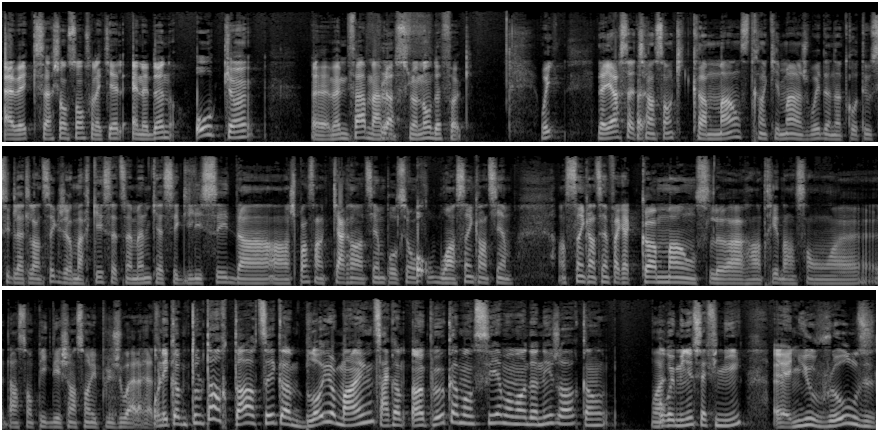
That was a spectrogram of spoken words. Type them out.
avec sa chanson sur laquelle elle ne donne aucun euh, mammifère marin sous le nom de fuck. Oui. D'ailleurs, cette Ouais. chanson qui commence tranquillement à jouer de notre côté aussi de l'Atlantique, j'ai remarqué cette semaine qu'elle s'est glissée dans, en- je pense, en 40e position Oh. ou en 50e. En 50e, fait qu'elle commence là, à rentrer dans son, euh, dans son pic des chansons les plus jouées à la radio. On est comme tout le temps en retard, tu sais, comme Blow Your Mind, ça a comme un peu commencé à un moment donné, genre quand Ouais. au Royaume-Uni ça finit. Euh, New Rules,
